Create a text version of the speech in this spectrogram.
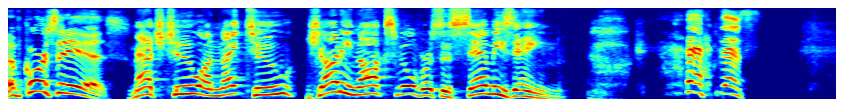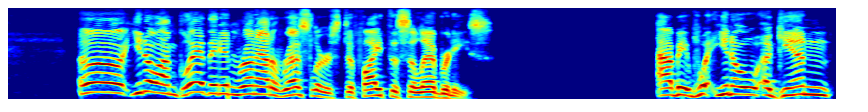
Of course it is. Match two on night two Johnny Knoxville versus Sami Zayn. That's. Uh, you know, I'm glad they didn't run out of wrestlers to fight the celebrities. I mean, what you know, again,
